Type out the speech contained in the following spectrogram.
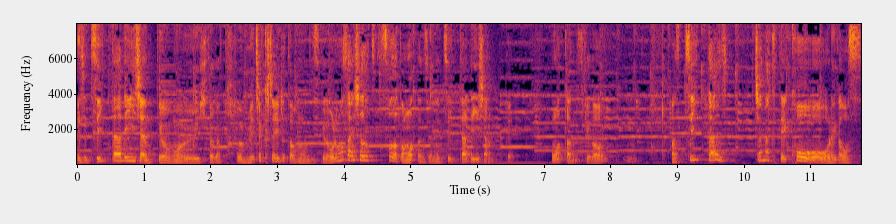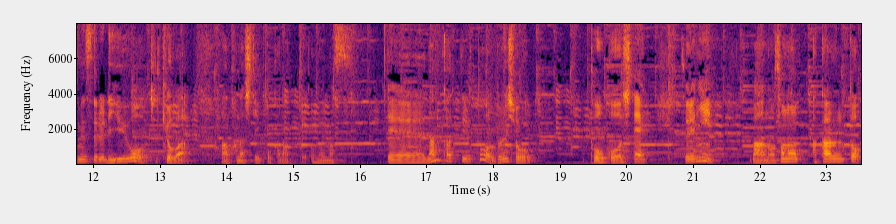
じゃツイッターでいいじゃんって思う人が多分めちゃくちゃいると思うんですけど、俺も最初そうだと思ったんですよね。ツイッターでいいじゃんって思ったんですけど、まあ、ツイッターじゃなくて、こうを俺がおすすめする理由をちょっと今日はあ話していこうかなって思います。で、何かっていうと、文章を投稿して、それに、まあ、あの、そのアカウント、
